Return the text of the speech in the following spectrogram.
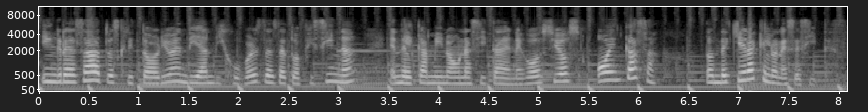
Ingresa a tu escritorio en D&D Hoovers desde tu oficina, en el camino a una cita de negocios o en casa, donde quiera que lo necesites.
